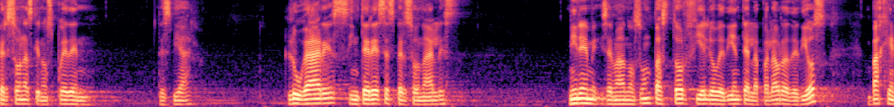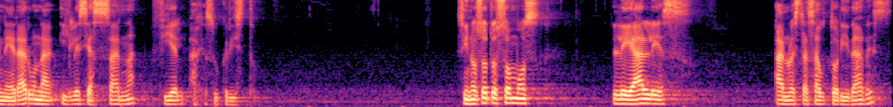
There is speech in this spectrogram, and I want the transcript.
personas que nos pueden desviar, lugares, intereses personales. Miren, mis hermanos, un pastor fiel y obediente a la palabra de Dios va a generar una iglesia sana, fiel a Jesucristo si nosotros somos leales a nuestras autoridades,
